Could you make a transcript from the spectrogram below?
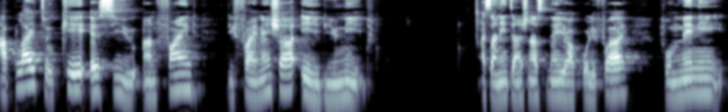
Apply to KSU and find the financial aid you need. As an international student, you are qualified for many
